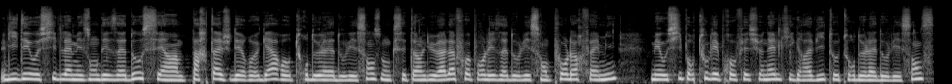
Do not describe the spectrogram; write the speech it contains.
L'idée aussi de la maison des ados, c'est un partage des regards autour de l'adolescence. Donc c'est un lieu à la fois pour les adolescents, pour leur famille, mais aussi pour tous les professionnels qui gravitent autour de l'adolescence.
